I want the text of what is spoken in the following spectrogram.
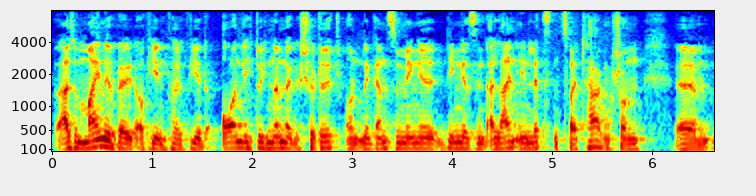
also meine Welt auf jeden Fall wird ordentlich durcheinander geschüttelt und eine ganze Menge Dinge sind allein in den letzten zwei Tagen schon ähm,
